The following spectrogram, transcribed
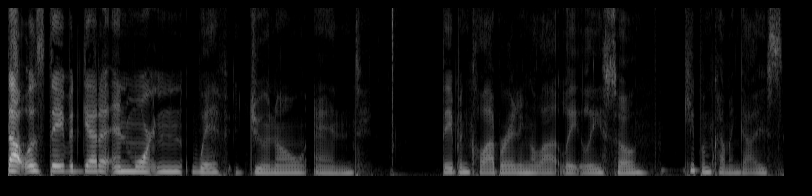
That was David Guetta and Morten with Juno, and they've been collaborating a lot lately, so keep them coming, guys.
